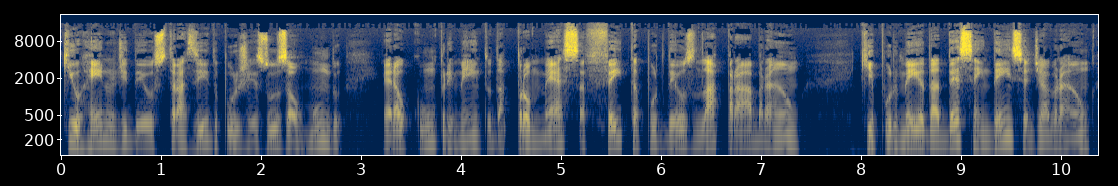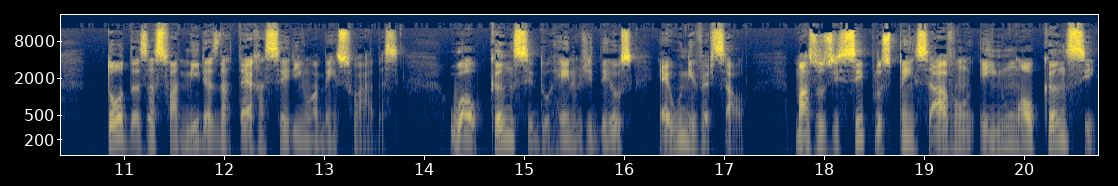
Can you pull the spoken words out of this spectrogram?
que o reino de Deus trazido por Jesus ao mundo era o cumprimento da promessa feita por Deus lá para Abraão, que por meio da descendência de Abraão todas as famílias da terra seriam abençoadas. O alcance do reino de Deus é universal, mas os discípulos pensavam em um alcance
